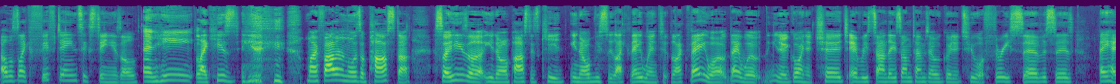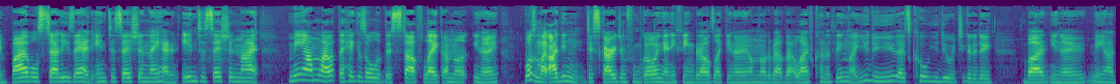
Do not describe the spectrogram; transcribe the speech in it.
I was like 15, 16 years old. And he, like, his, he, my father in law is a pastor. So he's a, you know, a pastor's kid. You know, obviously, like, they went to, like, they were, they were, you know, going to church every Sunday. Sometimes they would go to two or three services. They had Bible studies. They had intercession. They had an intercession night. Me, I'm like, what the heck is all of this stuff? Like, I'm not, you know, wasn't like I didn't discourage him from going anything, but I was like, you know, I'm not about that life kind of thing. Like you do you, that's cool. You do what you got to do. But you know, me, I,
